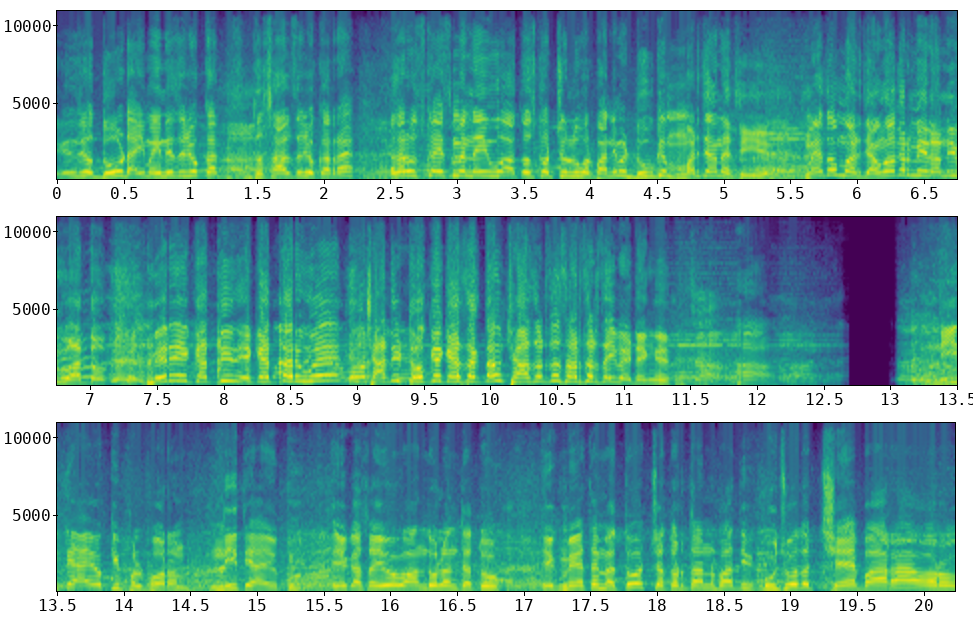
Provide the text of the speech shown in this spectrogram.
लेकिन जो दो ढाई महीने से जो कर दो साल से जो कर रहा है अगर उसका इसमें नहीं हुआ तो उसको चुल्लू पर पानी में डूब के मर जाना चाहिए। मैं तो मर जाऊँगा अगर मेरा नहीं हुआ तो। मेरे इकतीस इकहत्तर हुए छाती ठोक के कह सकता हूँ छियासठ से सड़सठ सही बैठेंगे। हाँ। नीति आयोग की फुल फॉर्म नीति आयोग की। एक असहयोग आंदोलन था तो एक मैथ में तो चतुर्थानुपाति पूछो तो छः बारह और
